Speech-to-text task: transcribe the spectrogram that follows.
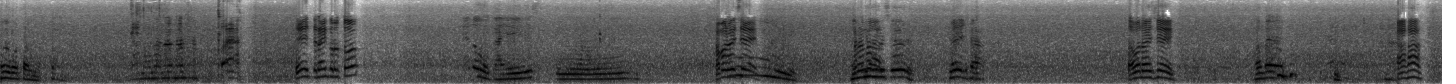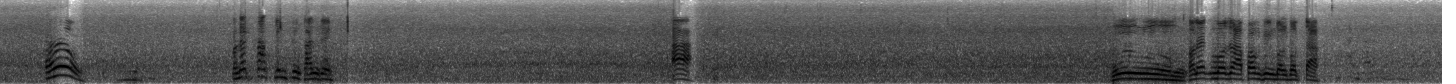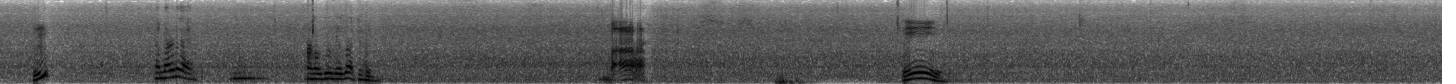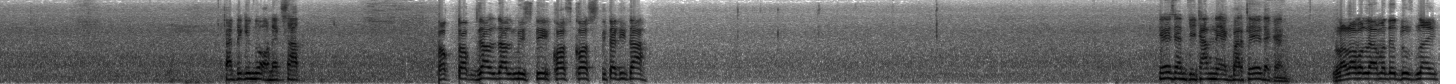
হয়ে কথা না এই ট্রাই করো তো হ্যালো গাইস কেমন হয়েছে mana হয়েছে এইটা কেমন হয়েছে মানে আহা হ্যালো অনেক খাপ কিন্তু খাইতে আ হুম অনেক মজা ফংফিং বল বত্তা হুম? হুম। তাতে কিন্তু অনেক সাপ টক টক জাল জাল মিষ্টি কস কস তিতা তিতা। খেয়েছেন কি? সামনে একবার খেয়ে দেখেন। লালা বলে আমাদের দুধ নাই।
